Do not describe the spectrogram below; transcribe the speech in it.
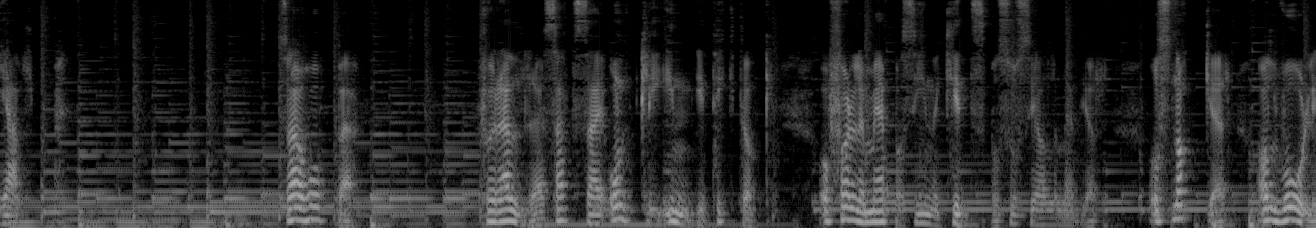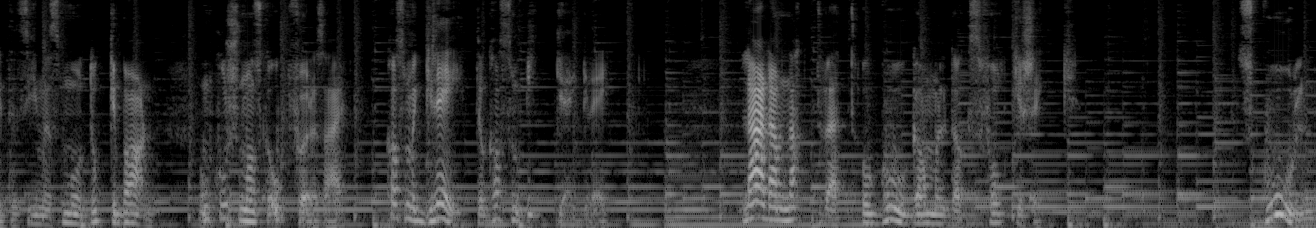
hjelp. Så jeg håper foreldre setter seg ordentlig inn i TikTok og følger med på sine kids på sosiale medier og snakker alvorlig til sine små dukkebarn om hvordan man skal oppføre seg, hva som er greit og hva som ikke er greit. Lær dem nettvett og god gammeldags folkeskikk. Skolen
